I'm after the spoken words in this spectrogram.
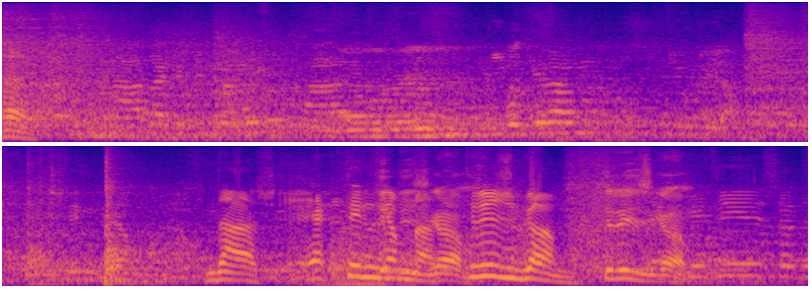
হ্যাঁ। না এক তিন গ্রাম না 30 গ্রাম। তিরিশ গ্রাম। তিরিশ গ্রাম।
